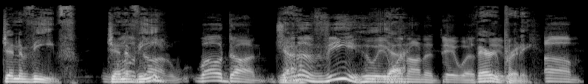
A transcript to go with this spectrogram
Genevieve. Genevieve. Well done. Well done. Genevieve, who he Yeah. went on a date with. Very maybe. pretty. Um,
